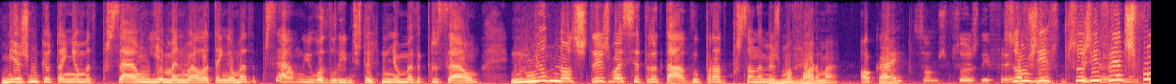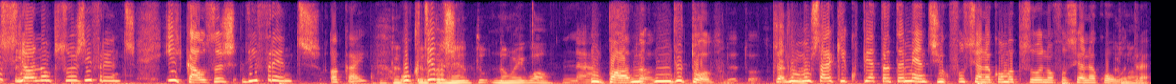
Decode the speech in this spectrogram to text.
mesmo que eu tenha uma depressão e a Manuela tenha uma depressão e o Adelino tenha uma depressão, nenhum de nós três vai ser tratado para a depressão da mesma forma ok? Não. Somos pessoas diferentes. Somos dif pessoas diferentes, funcionam pessoas diferentes e causas diferentes, ok? Portanto, o que tratamento temos não é igual. Não, pode, de todo. De todo. De todo. Portanto, não vamos estar aqui a copiar tratamentos e o que funciona com uma pessoa não funciona com a outra.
